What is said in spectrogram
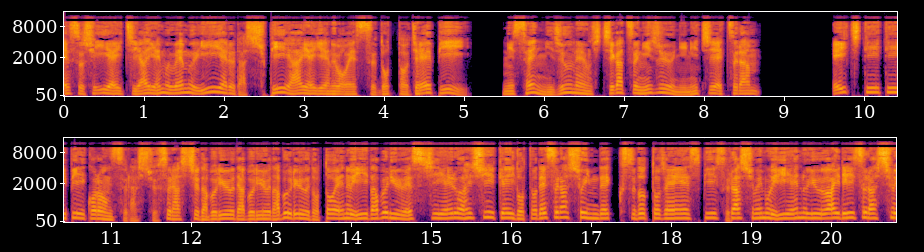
SCHIMMEL-PIANOS.jp 2020年7月22日閲覧。Http colon slash slash www.newsclick.de slash index .jsp slash menuid slash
